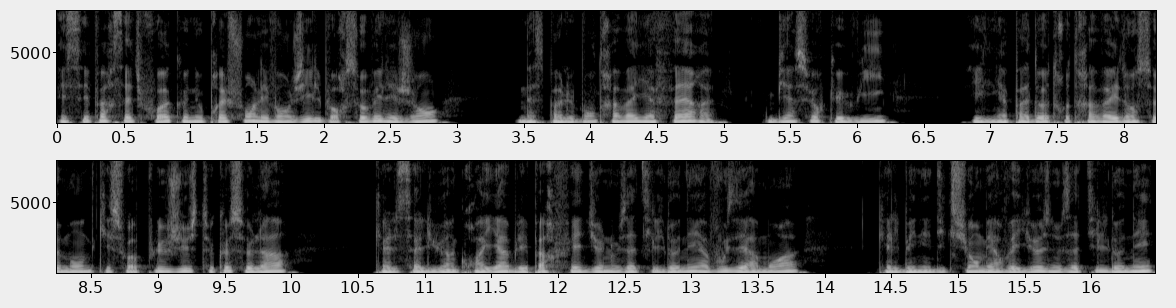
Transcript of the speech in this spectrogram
et c'est par cette foi que nous prêchons l'Évangile pour sauver les gens. N'est-ce pas le bon travail à faire? Bien sûr que oui. Il n'y a pas d'autre travail dans ce monde qui soit plus juste que cela. Quel salut incroyable et parfait Dieu nous a-t-il donné à vous et à moi Quelle bénédiction merveilleuse nous a-t-il donné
